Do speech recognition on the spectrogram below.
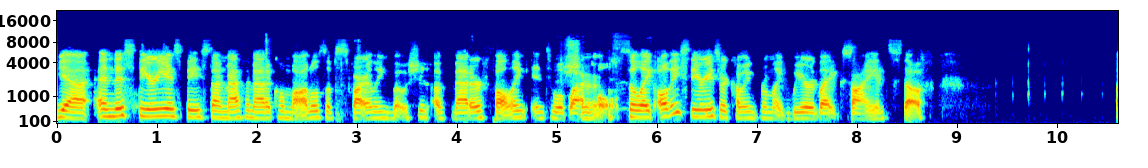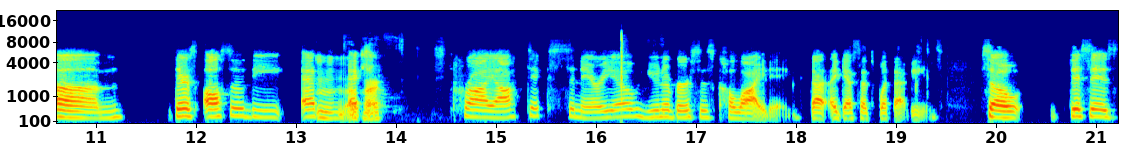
Yeah, and this theory is based on mathematical models of spiraling motion of matter falling into a black Shit. hole. So like all these theories are coming from like weird like science stuff. Um there's also the F- Mm, okay. ekpyrotic scenario, universes colliding. That I guess that's what that means. So this is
